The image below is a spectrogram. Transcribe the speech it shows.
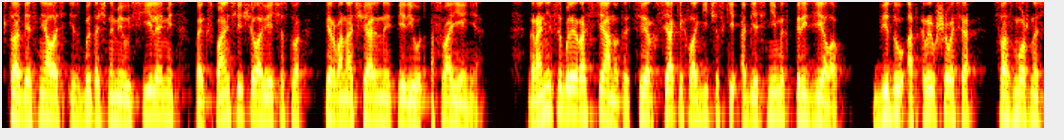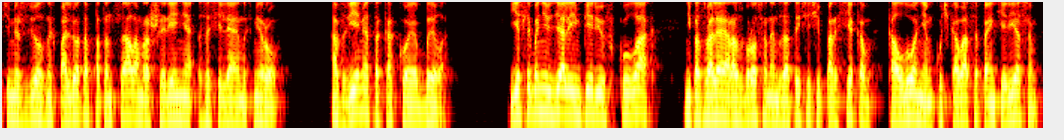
что объяснялось избыточными усилиями по экспансии человечества в первоначальный период освоения. Границы были растянуты сверх всяких логически объяснимых пределов, ввиду открывшегося с возможностью межзвездных полетов потенциалом расширения заселяемых миров. А время-то какое было! Если бы не взяли империю в кулак, не позволяя разбросанным за тысячи парсеков колониям кучковаться по интересам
